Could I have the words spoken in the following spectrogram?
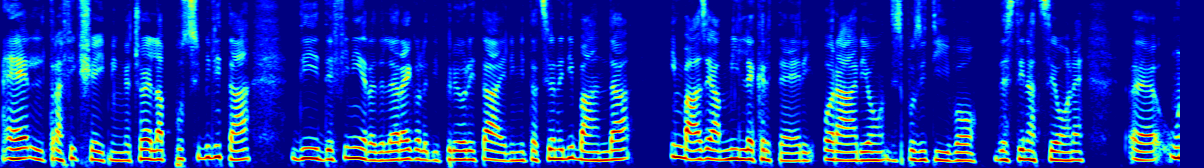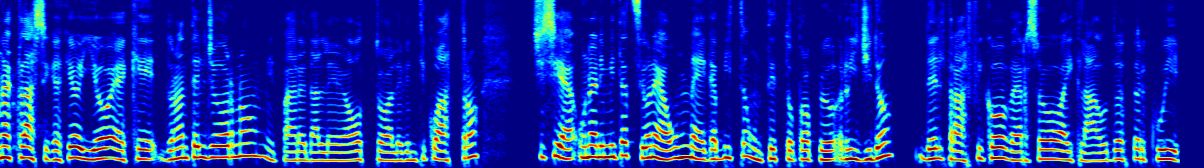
è il traffic shaping, cioè la possibilità di definire delle regole di priorità e limitazione di banda in base a mille criteri, orario, dispositivo, destinazione. Eh, una classica che ho io è che durante il giorno, mi pare dalle 8 alle 24, ci sia una limitazione a un megabit, un tetto proprio rigido del traffico verso iCloud, per cui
